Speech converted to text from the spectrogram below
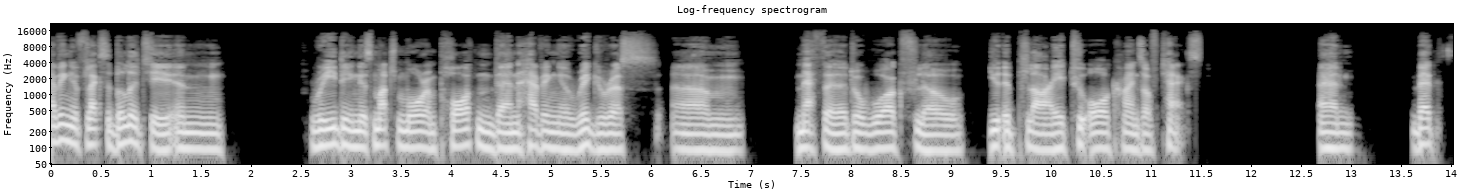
having a flexibility in reading is much more important than having a rigorous um, method or workflow you apply to all kinds of text. And that's,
